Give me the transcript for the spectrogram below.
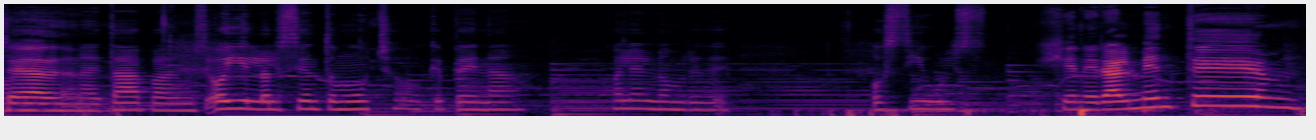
sea, de una etapa. Oye, lo siento mucho, qué pena. ¿Cuál es el nombre de Osiuls? Generalmente mm,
